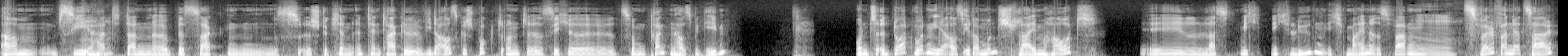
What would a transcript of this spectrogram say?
Ähm, sie Mhm. hat dann äh, besagten Stückchen Tentakel wieder ausgespuckt und äh, sich äh, zum Krankenhaus begeben. Und äh, dort wurden ihr aus ihrer Mundschleimhaut, äh, lasst mich nicht lügen, ich meine, es waren Hm. zwölf an der Zahl.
